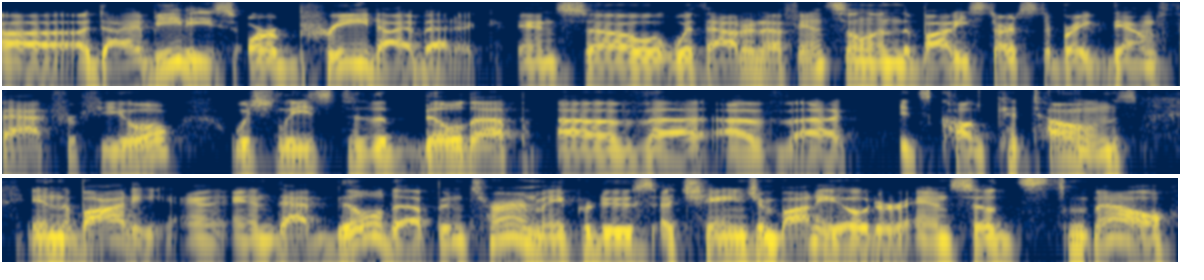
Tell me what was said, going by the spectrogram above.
uh, a diabetes or pre-diabetic. And so, without enough insulin, the body starts to break down fat for fuel, which leads to the buildup of uh, of uh, it's called ketones in the body, and, and that buildup in turn may produce a change in body odor. And so, smell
